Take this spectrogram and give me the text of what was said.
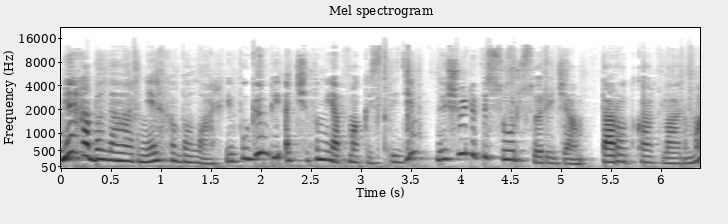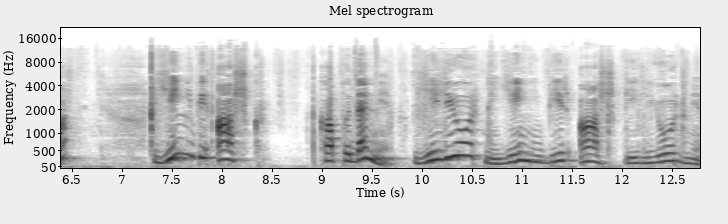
Merhabalar, merhabalar. Ve bugün bir açılım yapmak istedim ve şöyle bir soru soracağım tarot kartlarıma. Yeni bir aşk kapıda mı? Geliyor mu? Yeni bir aşk geliyor mu?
